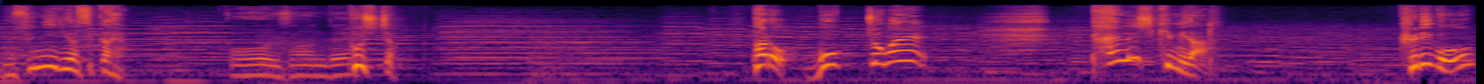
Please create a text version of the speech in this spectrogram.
무슨 일이었을까요? 오 이상한데. 보시죠. 바로 목종을 파위시킵니다. 그리고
